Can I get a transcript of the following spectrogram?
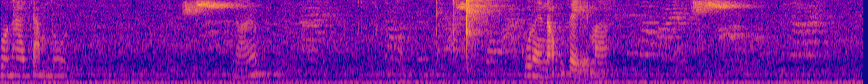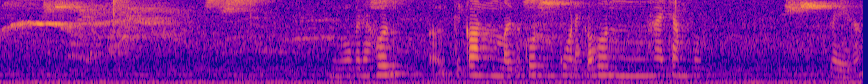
hơn 200 thôi. Đấy. Cua này nó cũng rẻ mà. Mình cái này hơn ờ, cái con, mấy cái con cua này có hơn 200 thôi. Rẻ lắm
